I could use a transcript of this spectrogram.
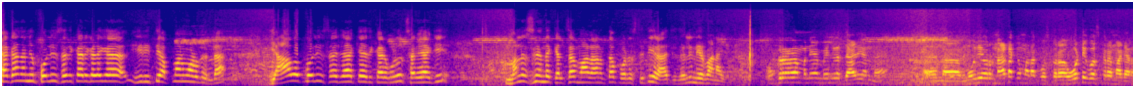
ಯಾಕಂದ್ರೆ ನೀವು ಪೊಲೀಸ್ ಅಧಿಕಾರಿಗಳಿಗೆ ಈ ರೀತಿ ಅಪಮಾನ ಮಾಡೋದ್ರಿಂದ ಯಾವ ಪೊಲೀಸ್ ಇಲಾಖೆ ಅಧಿಕಾರಿಗಳು ಸರಿಯಾಗಿ ಮನಸ್ಸಿನಿಂದ ಕೆಲಸ ಮಾಡೋಂಥ ಪರಿಸ್ಥಿತಿ ರಾಜ್ಯದಲ್ಲಿ ನಿರ್ಮಾಣ ಆಗಿದೆ. ಉಗ್ರರ ಮನೆಯ ಮೇಲಿನ ದಾಳಿಯನ್ನ ಮೋದಿಯವರು ನಾಟಕ ಮಾಡೋಕ್ಕೋಸ್ಕರ ಓಟಿಗೋಸ್ಕರ ಮಾಡ್ಯಾರ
